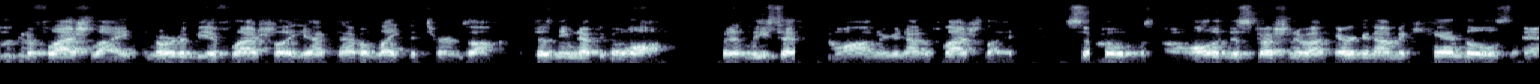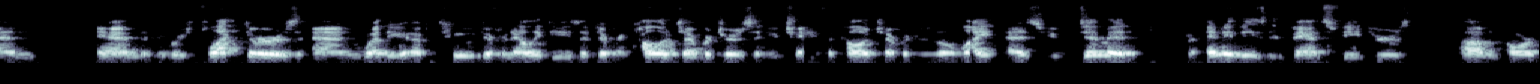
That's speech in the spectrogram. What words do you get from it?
look at a flashlight, in order to be a flashlight, you have to have a light that turns on. It doesn't even have to go off, but at least it has to go on, or you're not a flashlight. So, so all the discussion about ergonomic handles and and reflectors and whether you have two different LEDs at different color temperatures and you change the color temperature of the light as you dim it, any of these advanced features um, or,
